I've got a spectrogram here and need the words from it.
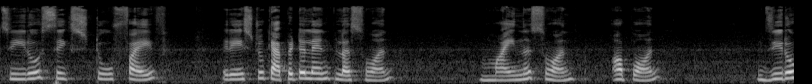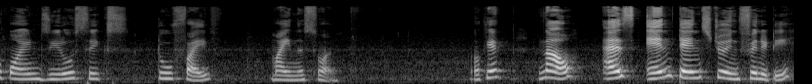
0.0625 raised to capital N plus 1 minus 1 upon 0 0.0625 minus 1 okay? Now as n tends to infinity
